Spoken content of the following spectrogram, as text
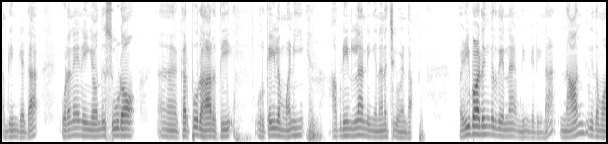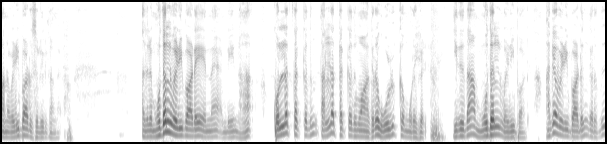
அப்படின்னு கேட்டால் உடனே நீங்கள் வந்து சூடம் கற்பூர ஆரத்தி ஒரு கையில் மணி அப்படின்லாம் நீங்கள் நினச்சிக்க வேண்டாம். வழிபாடுங்கிறது என்ன அப்படின்னு கேட்டிங்கன்னா நான்கு விதமான வழிபாடு சொல்லியிருக்காங்க. அதில் முதல் வழிபாடே என்ன அப்படின்னா கொல்லத்தக்கதும் தள்ளத்தக்கதுமாகிற ஒழுக்க முறைகள் இதுதான் முதல் வழிபாடு. அக வழிபாடுங்கிறது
